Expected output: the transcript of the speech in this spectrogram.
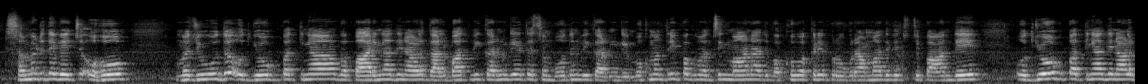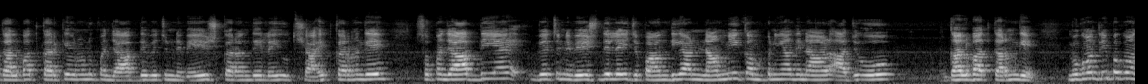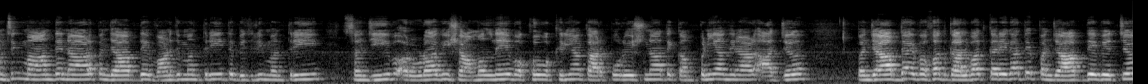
ਸਮਿਟ ਦੇ ਵਿੱਚ ਉਹ ਮੌਜੂਦ ਉਦਯੋਗਪਤੀਆਂ, ਵਪਾਰੀਆਂ ਦੇ ਨਾਲ ਗੱਲਬਾਤ ਵੀ ਕਰਨਗੇ ਤੇ ਸੰਬੋਧਨ ਵੀ ਕਰਨਗੇ। ਮੁੱਖ ਮੰਤਰੀ ਭਗਵੰਤ ਸਿੰਘ ਮਾਨ ਅੱਜ ਵੱਖੋ ਵੱਖਰੇ ਪ੍ਰੋਗਰਾਮਾਂ ਦੇ ਵਿੱਚ ਜਾਪਾਨ ਦੇ ਉਦਯੋਗਪਤੀਆਂ ਦੇ ਨਾਲ ਗੱਲਬਾਤ ਕਰਕੇ ਉਹਨਾਂ ਨੂੰ ਪੰਜਾਬ ਦੇ ਵਿੱਚ ਨਿਵੇਸ਼ ਕਰਨ ਦੇ ਲਈ ਉਤਸ਼ਾਹਿਤ ਕਰਨਗੇ। ਸੋ ਪੰਜਾਬ ਦੀ ਵਿੱਚ ਨਿਵੇਸ਼ ਦੇ ਲਈ ਜਾਪਾਨ ਦੀਆਂ ਨਾਮੀ ਕੰਪਨੀਆਂ ਦੇ ਨਾਲ ਅੱਜ ਉਹ ਗੱਲਬਾਤ ਕਰਨਗੇ। ਮੁੱਖ ਮੰਤਰੀ ਭਗਵੰਤ ਸਿੰਘ ਮਾਨ ਦੇ ਨਾਲ ਪੰਜਾਬ ਦੇ ਵਣਜ ਮੰਤਰੀ ਤੇ ਬਿਜਲੀ ਮੰਤਰੀ ਸੰਜੀਵ ਅਰੋੜਾ ਵੀ ਸ਼ਾਮਲ ਨੇ। ਵੱਖੋ ਵੱਖਰੀਆਂ ਕਾਰਪੋਰੇਸ਼ਨਾਂ ਤੇ ਕੰਪਨੀਆਂ ਦੇ ਨਾਲ ਅੱਜ ਪੰਜਾਬ ਦਾ ਇਹ ਵਫਦ ਗੱਲਬਾਤ ਕਰੇਗਾ ਤੇ ਪੰਜਾਬ ਦੇ ਵਿੱਚ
